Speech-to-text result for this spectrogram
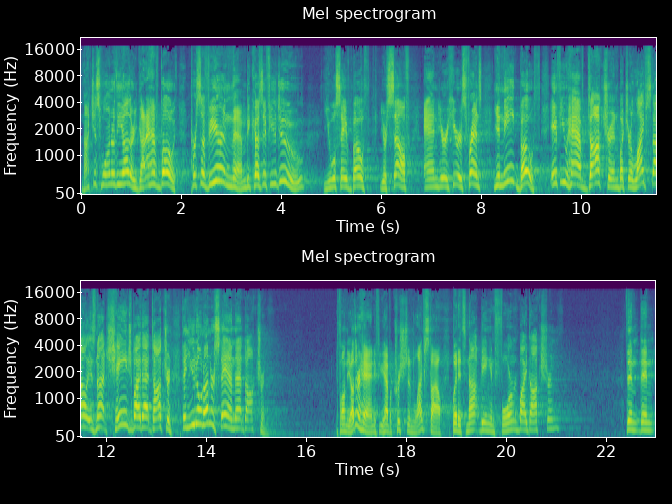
Not just one or the other, you got to have both. Persevere in them because if you do, you will save both yourself and your hearers. Friends, you need both. If you have doctrine, but your lifestyle is not changed by that doctrine, then you don't understand that doctrine. If, on the other hand, if you have a Christian lifestyle, but it's not being informed by doctrine, then, then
